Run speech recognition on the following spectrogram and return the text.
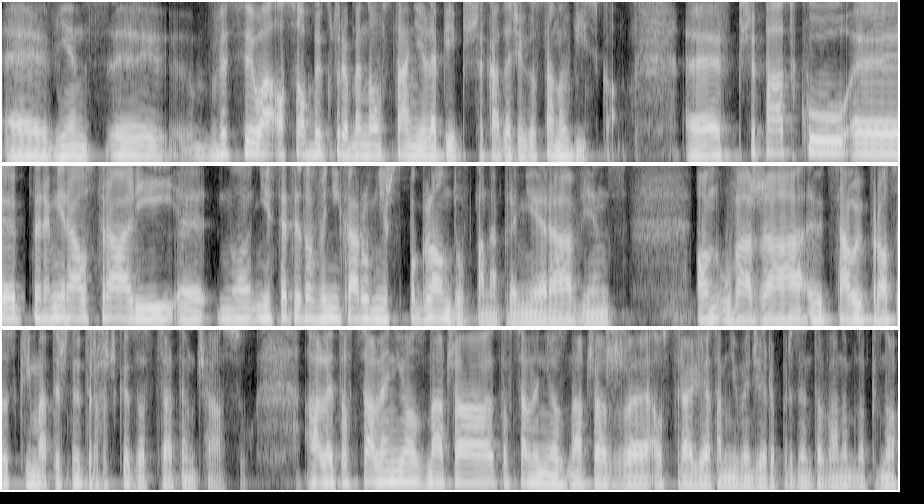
E, więc y, wysyła osoby, które będą w stanie lepiej przekazać jego stanowisko. E, w przypadku y, premiera Australii, no niestety to wynika również z poglądów pana premiera, więc on uważa cały proces klimatyczny troszeczkę za stratę czasu. Ale to wcale nie oznacza, to wcale nie oznacza, że Australia tam nie będzie reprezentowana, bo na pewno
